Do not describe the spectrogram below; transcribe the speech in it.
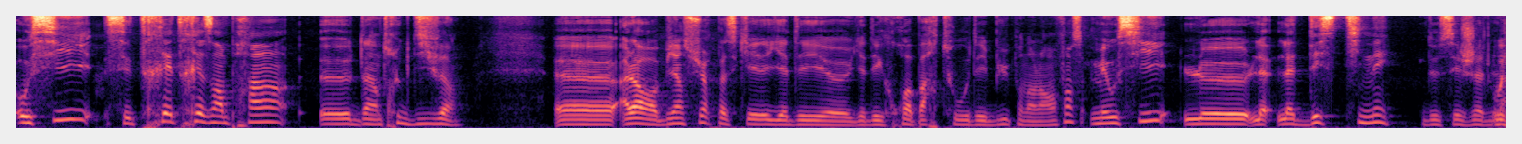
aussi c'est très très emprunt d'un truc divin. Euh, alors bien sûr parce qu'il y a- il y a des euh, y a des croix partout au début pendant leur enfance, mais aussi le la, la destinée de ces jeunes là. Oui.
